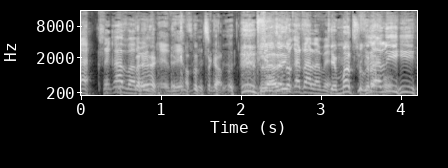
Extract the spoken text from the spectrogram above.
Ξεκάθαρα. είναι, έτσι. 100%. Ποιος Δηλαδή, δεν το κατάλαβε. Και μάτσου γράφω. Δηλαδή,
